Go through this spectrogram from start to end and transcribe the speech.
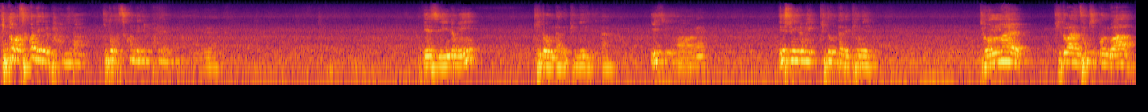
기도가 습관되기를 바랍니다. 기도가 습관되기를. 아멘. 예수의 이름이 기도 응답의 비밀입니다. 예수의 이름. 예수의 이름이 기도 응답의 비밀. 정말 기도하는 30분과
